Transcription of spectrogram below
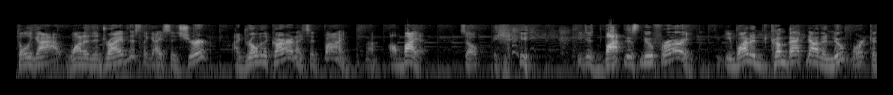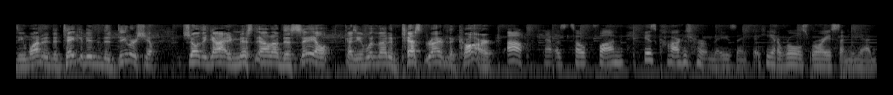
told the guy I wanted to drive this. The guy said, "Sure." I drove the car, and I said, "Fine, I'll- I'll buy it." So he, he just bought this new Ferrari. He wanted to come back down to Newport because he wanted to take it into the dealership, show the guy he missed out on the sale because he wouldn't let him test drive the car. Oh, that was so fun. His cars were amazing. He had a Rolls Royce and he had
